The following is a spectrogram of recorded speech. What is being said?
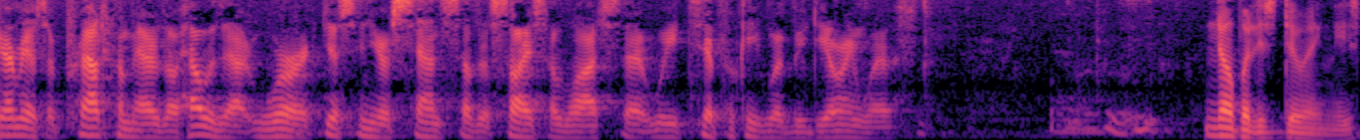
Jeremy, as a practical matter, though, how would that work, just in your sense of the size of lots that we typically would be dealing with? Nobody's doing these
